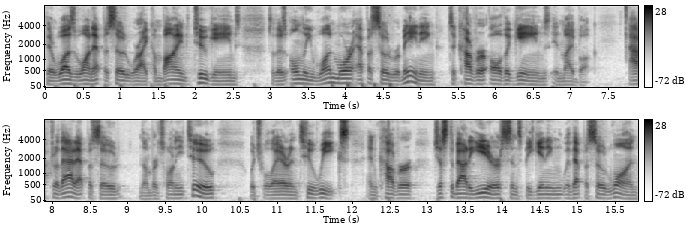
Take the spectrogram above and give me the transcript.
There was one episode where I combined two games, so there's only one more episode remaining to cover all the games in my book. After that episode, number 22, which will air in two weeks and cover just about a year since beginning with episode one,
